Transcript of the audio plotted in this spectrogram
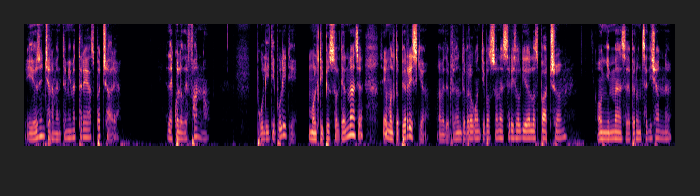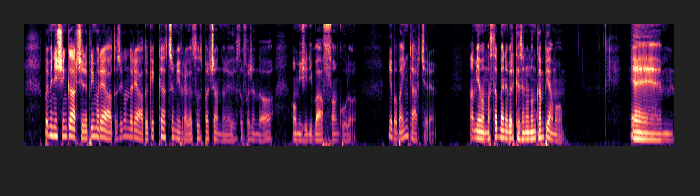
Io sinceramente mi metterei a spacciare. Ed è quello che fanno. Puliti puliti. Molti più soldi al mese, sì, molto più rischio. Avete presente però quanti possono essere i soldi dello spaccio? Ogni mese per un sedicenne? Poi finisci in carcere, primo reato, secondo reato, che cazzo mi frega, sto spacciando, non è che sto facendo omicidi, vaffanculo. Mio papà è in carcere. A mia mamma sta bene perché se no non campiamo. E...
